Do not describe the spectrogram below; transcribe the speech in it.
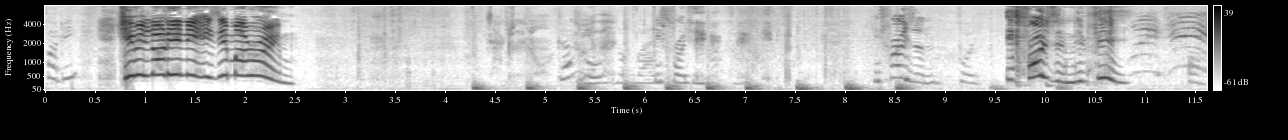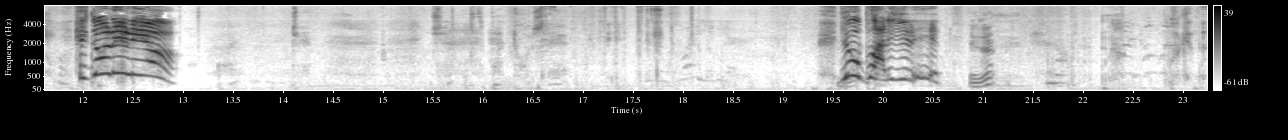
Buddy. Jimmy's not in it. He's in my room. He's frozen. He's frozen. He's frozen in fear. He's not in here. You bloody idiot! is it? Look at the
